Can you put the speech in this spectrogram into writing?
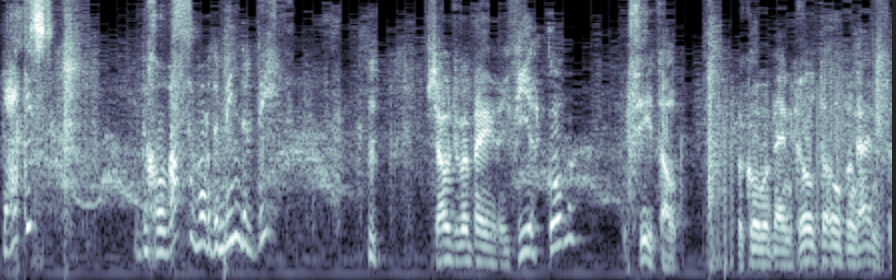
Kijk eens. De gewassen worden minder dicht. Zouden we bij een rivier komen? Ik zie het al. We komen bij een grote open ruimte.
